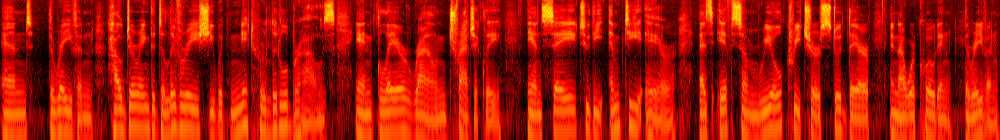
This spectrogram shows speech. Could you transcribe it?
and the raven, how during the delivery she would knit her little brows and glare round tragically, and say to the empty air, as if some real creature stood there, and now we're quoting the raven,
